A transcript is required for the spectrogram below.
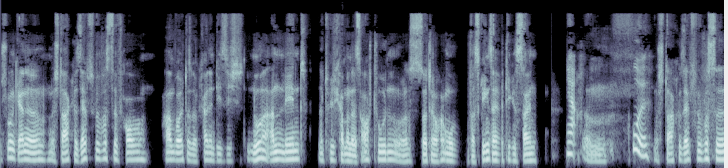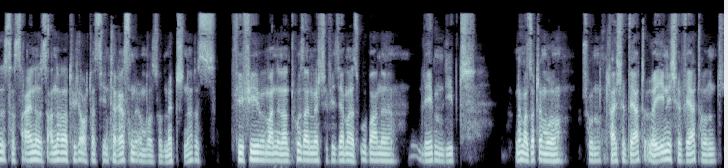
schon gerne eine starke, selbstbewusste Frau haben wollte, also keine, die sich nur anlehnt. Natürlich kann man das auch tun, oder es sollte auch irgendwo was Gegenseitiges sein. Ja. Ähm, cool. Das starke Selbstbewusste ist das eine. Das andere natürlich auch, dass die Interessen irgendwo so matchen. Ne? Das viel, viel, wenn man in der Natur sein möchte, wie sehr man das urbane Leben liebt. Ne? Man sollte irgendwo schon gleiche Werte oder ähnliche Werte und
